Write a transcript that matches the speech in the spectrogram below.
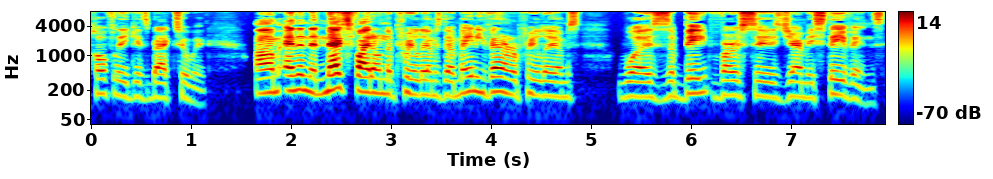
hopefully he gets back to it. Um, and then the next fight on the prelims, the main event on the prelims was Zabit versus Jeremy Stephens.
